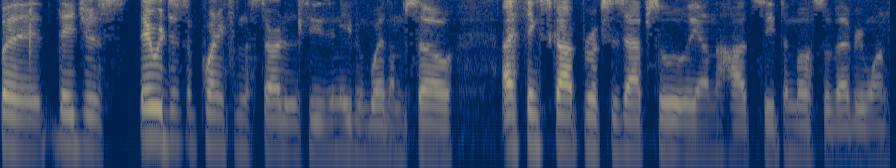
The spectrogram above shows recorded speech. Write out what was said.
but they just they were disappointing from the start of the season, even with him. So I think Scott Brooks is absolutely on the hot seat the most of everyone.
